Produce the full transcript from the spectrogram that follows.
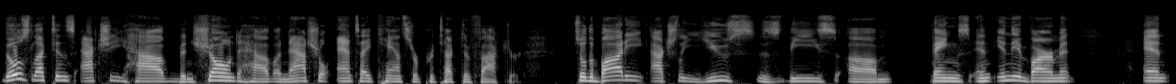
those lectins actually have been shown to have a natural anti cancer protective factor. So the body actually uses these um, things in, in the environment, and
